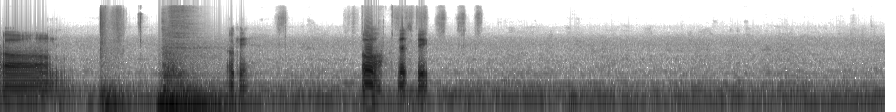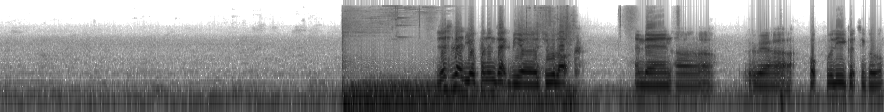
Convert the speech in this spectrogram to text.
Um. Okay. Oh, that's big. Just let the opponent deck be a zoo lock and then uh, we're hopefully good to go.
